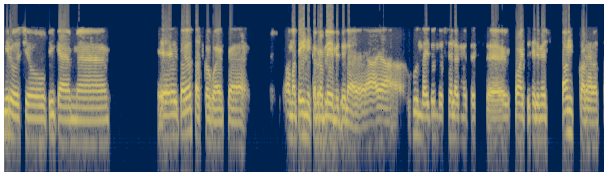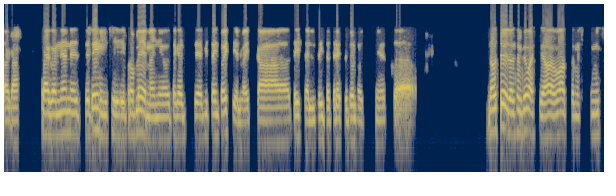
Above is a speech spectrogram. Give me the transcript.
kirus ju pigem äh, Toyotas kogu aeg äh, oma tehnikaprobleemide üle ja, ja Hyundai tundus selles mõttes äh, kohati selline tank olevat, aga praegu on jah, neid tehnilisi probleeme on ju tegelikult mitte ainult Otil, vaid ka teistel sõitjatel ette tulnud, nii et no tööd on seal kõvasti ja vaatamist, mis,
